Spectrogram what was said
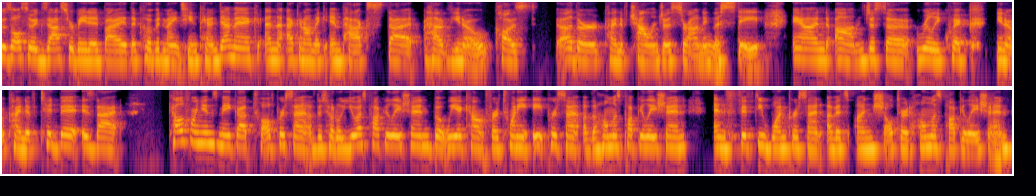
was also exacerbated by the COVID 19 pandemic and the economic impacts that have, you know, caused other kind of challenges surrounding the state. And um, just a really quick, you know, kind of tidbit is that Californians make up 12% of the total US population, but we account for 28% of the homeless population and 51% of its unsheltered homeless population.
